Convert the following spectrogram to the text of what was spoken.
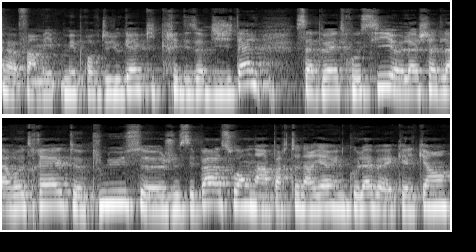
enfin mes, mes, profs de yoga qui créent des offres digitales ça peut être aussi euh, l'achat de la retraite plus euh, je sais pas soit on a un partenariat une collab avec quelqu'un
